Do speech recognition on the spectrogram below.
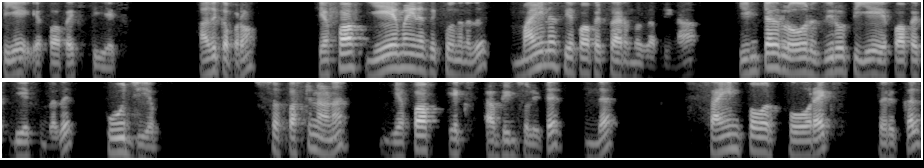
to a f of x d x அதுக்கப்புறம் f of a minus x வந்து மைனஸ் எஃப் ஆஃப் எக்ஸாக இருந்தது அப்படின்னா integral over zero to a f of x டிஎக்ஸ்ன்றது பூஜ்ஜியம். ஸோ ஃபஸ்ட்டு நான் எஃப் ஆஃப் எக்ஸ் அப்படின்னு சொல்லிட்டு இந்த சைன் பவர் ஃபோர் எக்ஸ் பெருக்கல்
